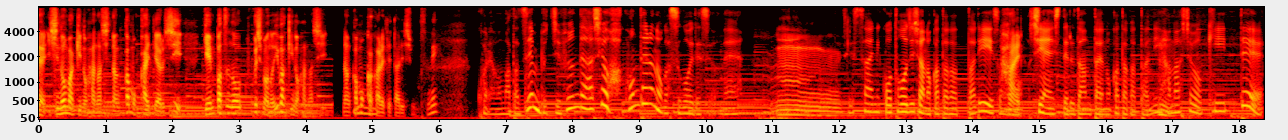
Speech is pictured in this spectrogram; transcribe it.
ね、石巻の話なんかも書いてあるし原発の福島のいわきの話なんかも書かれてたりしますね。これもまた全部自分で足を運んでるのがすごいですよね。うーん。実際にこう当事者の方だったりそのはい。支援してる団体の方々にうん。話を聞いて、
